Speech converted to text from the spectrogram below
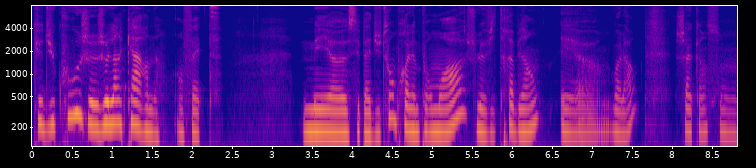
que du coup je, l'incarne en fait. Mais euh, c'est pas du tout un problème pour moi, je le vis très bien. Et euh, voilà, chacun son...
